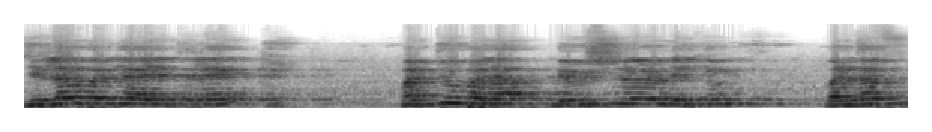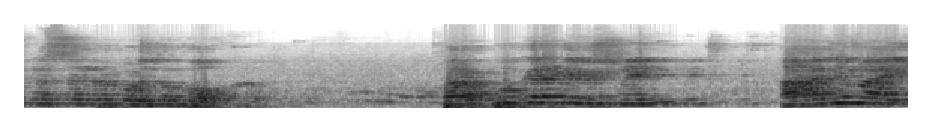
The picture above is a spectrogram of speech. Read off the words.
ജില്ലാ പഞ്ചായത്തിലെ മറ്റു പല ഡിവിഷനുകളിലേക്കും വനിതാ ഫിറ്റ്നസ് സെന്റർ കൊടുത്തപ്പോ പറപ്പൂക്കര ഡിവിഷനിൽ ആദ്യമായി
